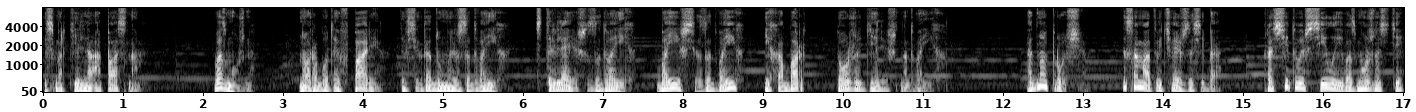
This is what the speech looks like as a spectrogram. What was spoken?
и смертельно опасно. Возможно. Но работая в паре, ты всегда думаешь за двоих, стреляешь за двоих, боишься за двоих, и хабар тоже делишь на двоих. Одной проще. Ты сама отвечаешь за себя. Рассчитываешь силы и возможности,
